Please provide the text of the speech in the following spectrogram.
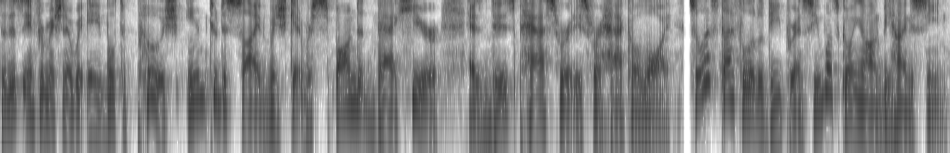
So this information that we're able to push into the site, which get responded back here as this password is for HackerLoy. So let's dive a little deeper and see what's going on behind the scene.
